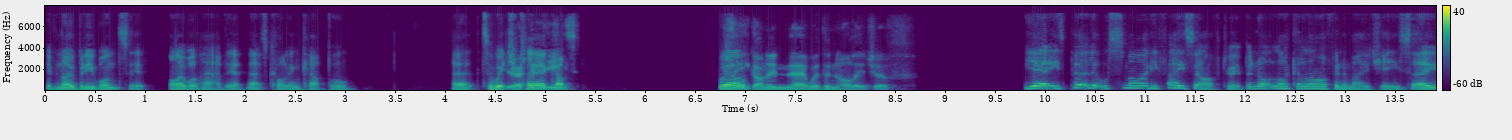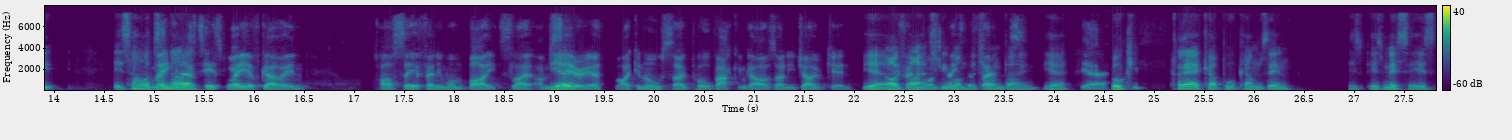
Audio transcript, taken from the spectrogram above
If nobody wants it, I will have it. That's Colin Couple. Uh, to which Claire Couple. Well, Has he gone in there with the knowledge of? Yeah, he's put a little smiley face after it, but not like a laughing emoji. So it's hard well, to know. Maybe that's his way of going. I'll see if anyone bites. Like I'm Yeah. serious, but I can also pull back and go, I was only joking. Yeah, I, I actually want the trombone. Yeah. Yeah. Well, Claire couple comes in, is, is Mrs.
